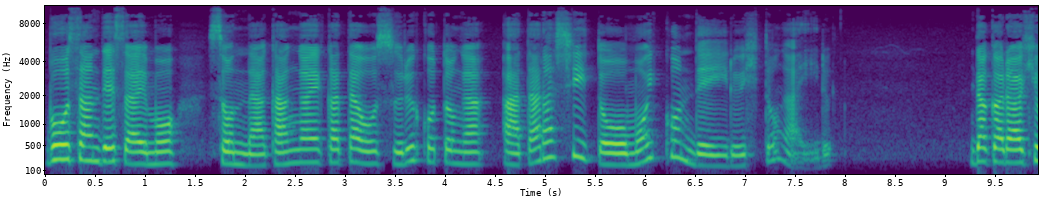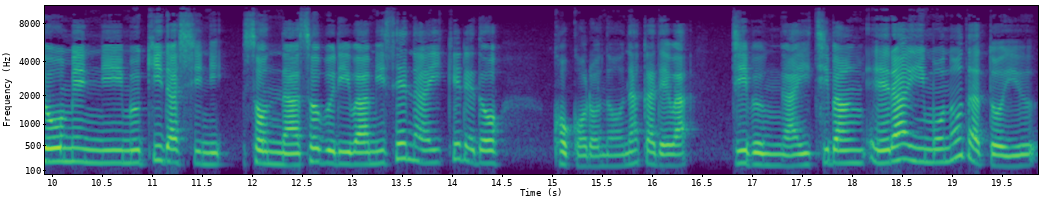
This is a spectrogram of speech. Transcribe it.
坊さんでさえもそんな考え方をすることが新しいと思い込んでいる人がいる。だから表面にむき出しにそんな素振りは見せないけれど心の中では自分が一番偉いものだという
